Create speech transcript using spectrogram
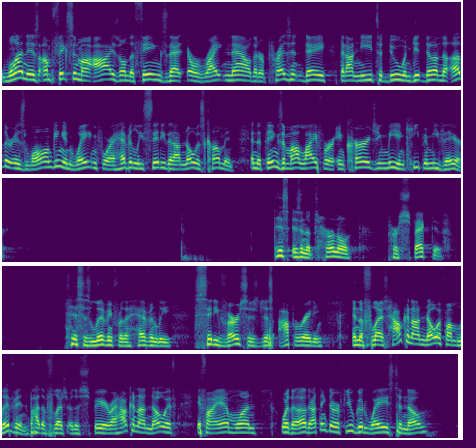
One is I'm fixing my eyes on the things that are right now, that are present day, that I need to do and get done. The other is longing and waiting for a heavenly city that I know is coming. And the things in my life are encouraging me and keeping me there. This is an eternal perspective. This is living for the heavenly city versus just operating in the flesh. How can I know if I'm living by the flesh or the spirit, right? How can I know if if I am one or the other? I think there are a few good ways to know.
